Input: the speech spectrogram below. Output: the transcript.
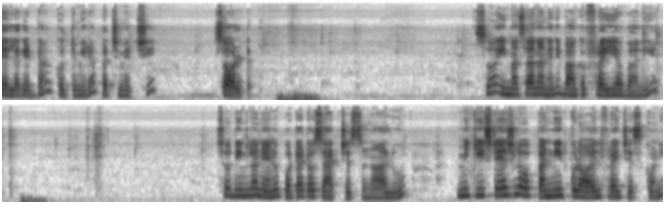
తెల్లగడ్డ కొత్తిమీర పచ్చిమిర్చి సాల్ట్. సో ఈ మసాలా అనేది బాగా ఫ్రై అవ్వాలి. సో దీనిలో నేను పొటాటోస్ యాడ్ చేస్తున్నా ఆలు. మీకు ఈ స్టేజ్లో పన్నీర్ కూడా ఆయిల్ ఫ్రై చేసుకొని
